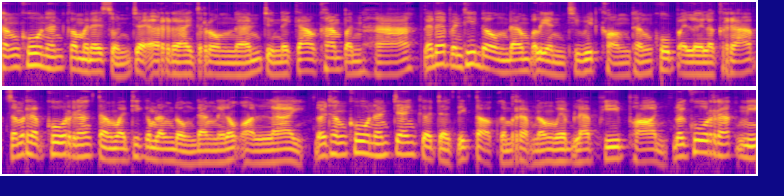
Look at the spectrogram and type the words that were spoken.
ทั้งคู่นั้นก็ไม่ได้สนใจอะไรตรงนั้น จึงได้ก้าวข้ามปัญหา และได้เป็นที่โด่งดังเปลี่ยนชีวิตของทั้งคู่ไปเลยละครับสำหรับคู่รักต่างวัยที่กำลังโด่งดังในโลกออนไลน์ โดยทั้งคู่นั้นแจ้งเกิดจาก t ิ k t o k สำหรับน้องเว็บและพี่พร โดยคู่รักนี้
